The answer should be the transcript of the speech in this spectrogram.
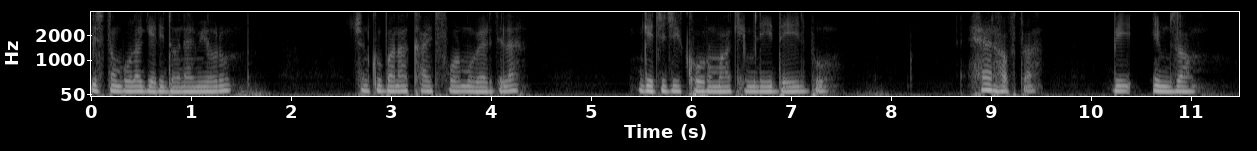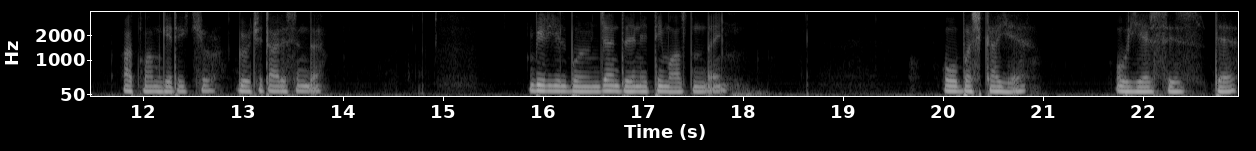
İstanbul'a geri dönemiyorum. Çünkü bana kayıt formu verdiler. Geçici koruma kimliği değil bu. Her hafta bir imzam atmam gerekiyor göç idaresinde. Bir yıl boyunca denetim altındayım. O başka yer, o yersiz de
